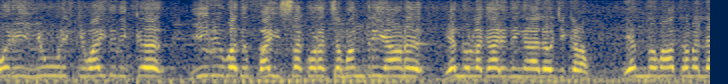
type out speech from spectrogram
ഒരു യൂണിറ്റ് വൈദ്യുതിക്ക് ഇരുപത് പൈസ കുറച്ച മന്ത്രിയാണ് എന്നുള്ള കാര്യം നിങ്ങൾ ആലോചിക്കണം. എന്ന് മാത്രമല്ല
